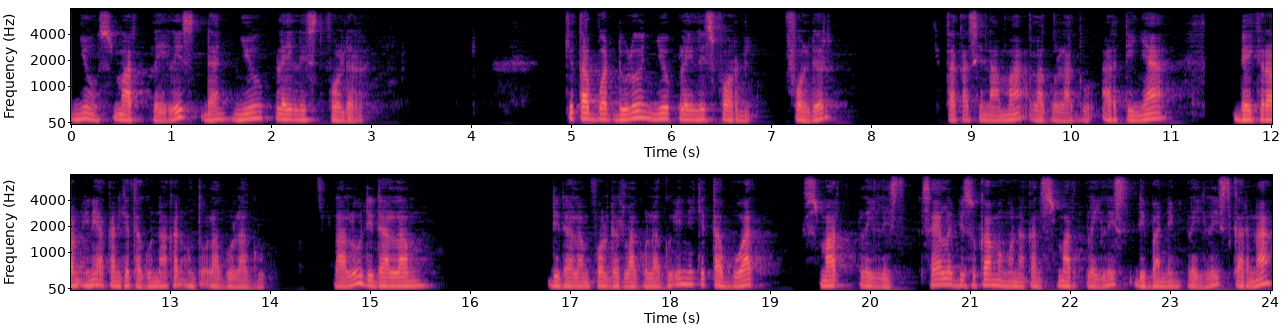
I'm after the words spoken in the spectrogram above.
New Smart Playlist, dan New Playlist Folder. Kita buat dulu new playlist folder. Kita kasih nama lagu-lagu. Artinya background ini akan kita gunakan untuk lagu-lagu. Lalu di dalam di dalam folder lagu-lagu ini kita buat smart playlist. Saya lebih suka menggunakan smart playlist dibanding playlist karena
